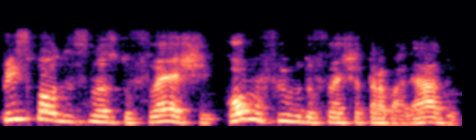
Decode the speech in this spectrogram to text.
principal desse lance do Flash, como o filme do Flash é trabalhado,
